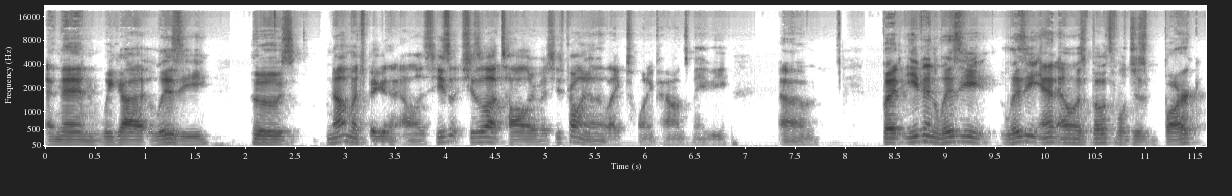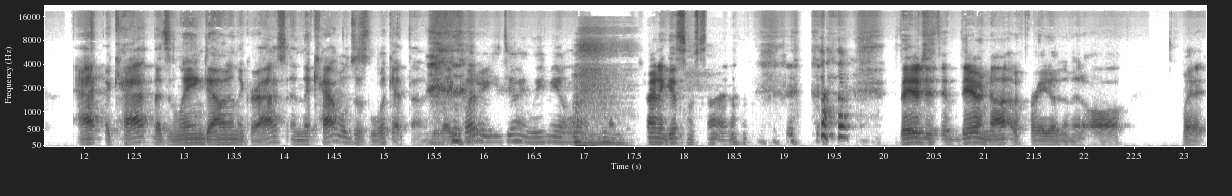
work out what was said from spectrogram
and then we got Lizzie, who's not much bigger than Ellis. He's she's a lot taller, but she's probably only like 20 pounds maybe. Um, but even Lizzie, Lizzie and Ellis both will just bark at a cat that's laying down in the grass, and the cat will just look at them, be like, "What are you doing? Leave me alone! I'm trying to get some sun." they're just they are not afraid of them at all, but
